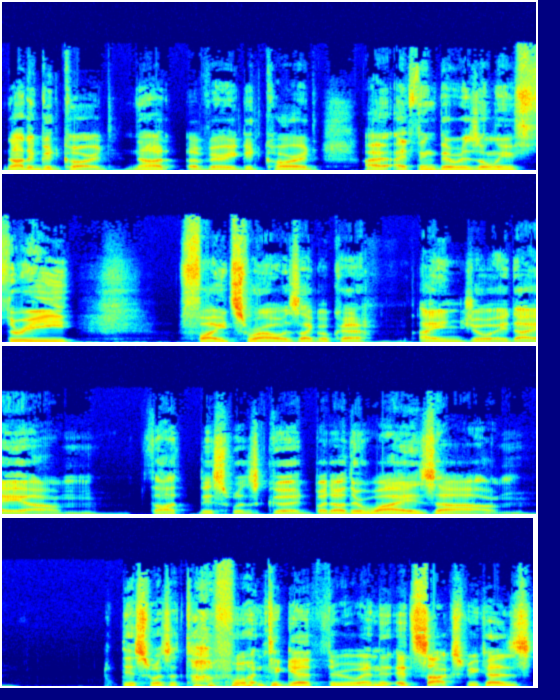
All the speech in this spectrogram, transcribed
not a good card, not a very good card. I, I think there was only three fights where I was like, okay, I enjoyed. I um thought this was good, but otherwise, um, this was a tough one to get through, and it, it sucks because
